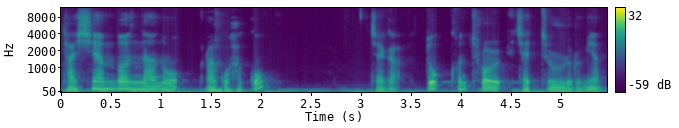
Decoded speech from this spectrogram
다시 한번 nano라고 하고 제가 또 컨트롤 Z를 누르면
